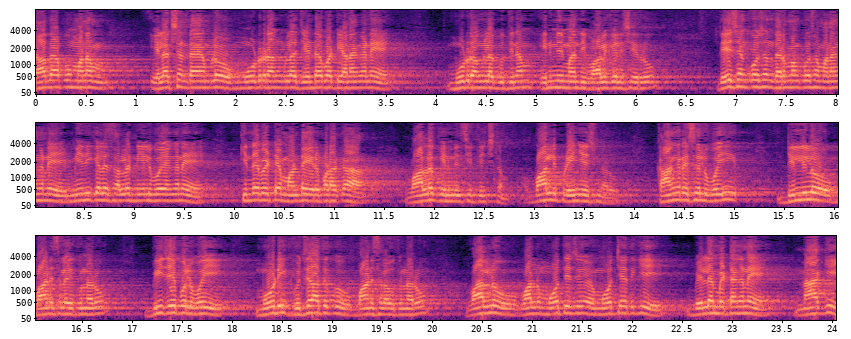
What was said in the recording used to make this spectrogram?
దాదాపు మనం ఎలక్షన్ టైంలో మూడు రంగుల జెండా బట్టి అనగానే మూడు రంగుల గుద్దినం ఎనిమిది మంది వాళ్ళు గెలిచారు దేశం కోసం ధర్మం కోసం అనగానే మీదికెళ్ళి చల్లటి నీళ్ళు పోయంగానే కింద పెట్టే మంట ఏర్పడక వాళ్ళకు ఎనిమిది సీట్లు ఇచ్చినాం. వాళ్ళు ఇప్పుడు ఏం చేసినారు కాంగ్రెస్లు పోయి ఢిల్లీలో బానిసలు అవుతున్నారు బీజేపీలు పోయి మోడీ గుజరాత్కు బానిసలు అవుతున్నారు వాళ్ళు వాళ్ళు మోతే మోచేతికి బెల్లం పెట్టగానే నాకి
